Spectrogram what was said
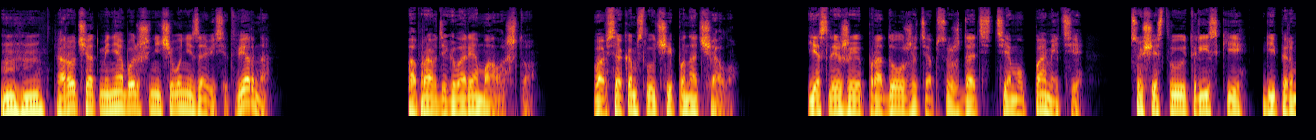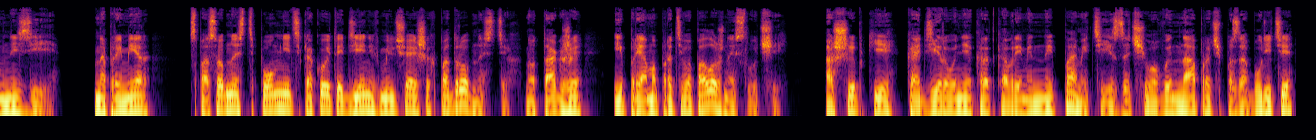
Угу. Короче, от меня больше ничего не зависит, верно? По правде говоря, мало что. Во всяком случае, поначалу. Если же продолжить обсуждать тему памяти, существуют риски гипермнезии. Например, способность помнить какой-то день в мельчайших подробностях, но также и прямо противоположный случай. Ошибки кодирования кратковременной памяти, из-за чего вы напрочь позабудете,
